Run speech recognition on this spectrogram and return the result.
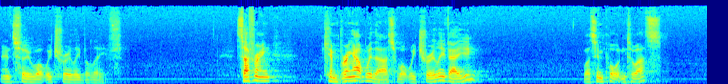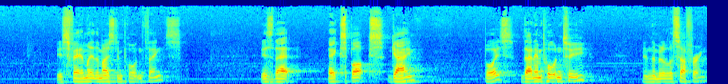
and two, what we truly believe. Suffering can bring up with us what we truly value, what's important to us. Is family the most important things? Is that Xbox game, boys, that important to you in the middle of suffering?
